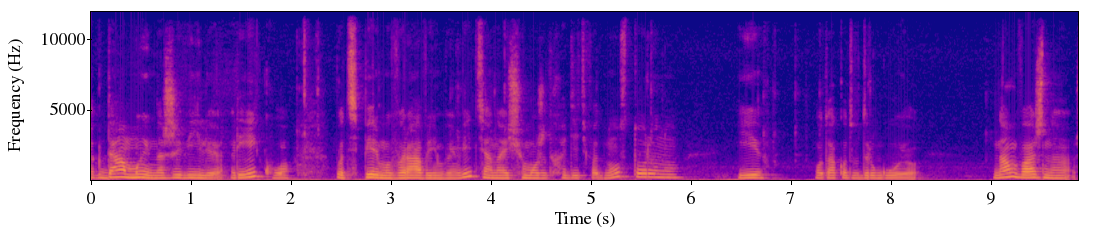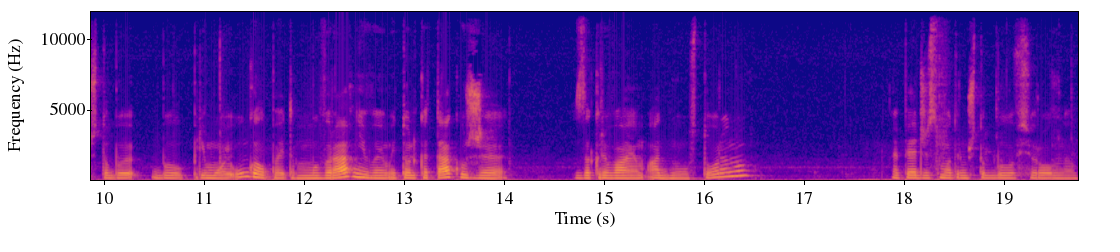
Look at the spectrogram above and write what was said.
Когда мы наживили рейку, вот теперь мы выравниваем, видите, она еще может ходить в одну сторону и вот так вот в другую. Нам важно, чтобы был прямой угол, поэтому мы выравниваем и только так уже закрываем одну сторону. Опять же смотрим, чтобы было все ровно.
